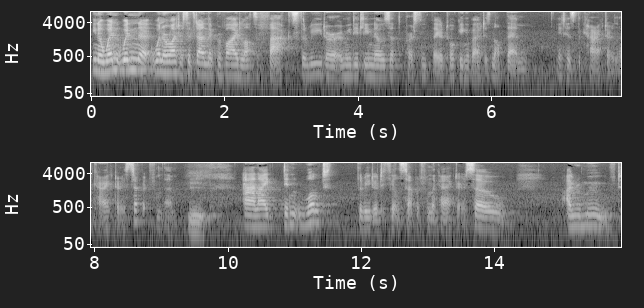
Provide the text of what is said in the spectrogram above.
You know, when, when, uh, when a writer sits down, they provide lots of facts, the reader immediately knows that the person they are talking about is not them it is the character, and the character is separate from them. Mm. And I didn't want the reader to feel separate from the character, so I removed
